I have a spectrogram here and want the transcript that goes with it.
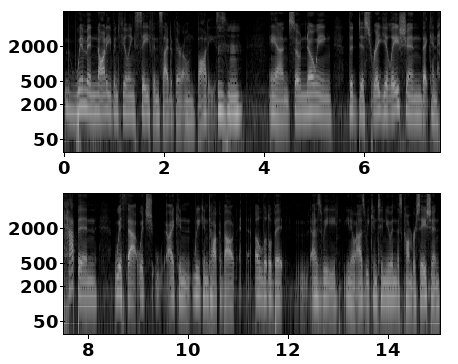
women not even feeling safe inside of their own bodies. And so knowing the dysregulation that can happen with that, which I can we can talk about a little bit as we you know as we continue in this conversation,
